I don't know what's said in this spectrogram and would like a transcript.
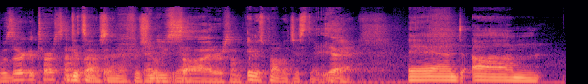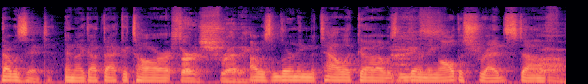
Was there a Guitar Center? Guitar back then? Center, for sure, And you yeah. saw it or something. It was probably just there. Yeah. yeah. And um, that was it. And I got that guitar. Started shredding. I was learning Metallica. I was Nice. learning all the shred stuff. wow.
